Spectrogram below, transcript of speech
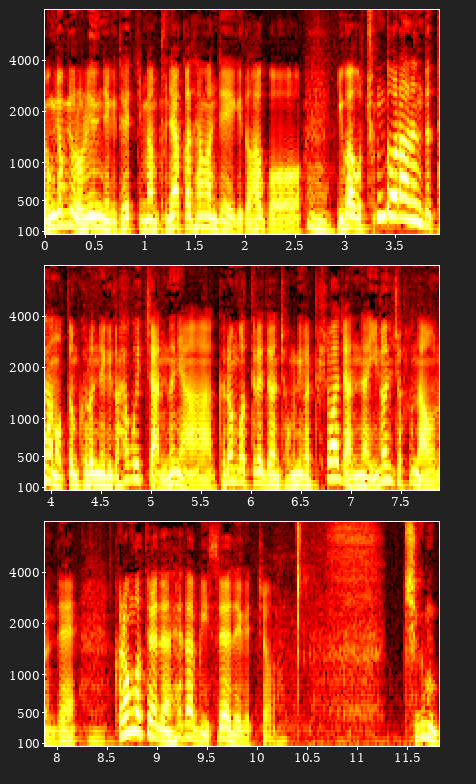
용적률 올리는 얘기도 했지만 분양가 상한제 얘기도 하고 음. 이거하고 충돌하는 듯한 어떤 그런 얘기도 하고 있지 않느냐 그런 것들에 대한 정리가 필요하지 않느냐 이런 지적도 나오는데 그런 것들에 대한 해답이 있어야 되겠죠. 지금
